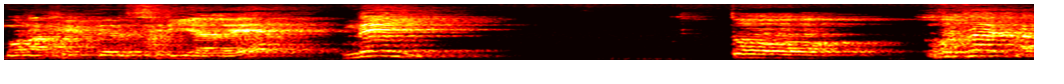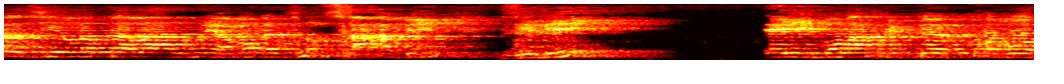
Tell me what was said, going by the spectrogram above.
মুনাফিকদের সিরিয়ালে নেই। তো হুজাইফা রাদিয়াল্লাহু তাআলা আনহু এমন একজন সাহাবী যিনি এই মুনাফিকদের খবর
